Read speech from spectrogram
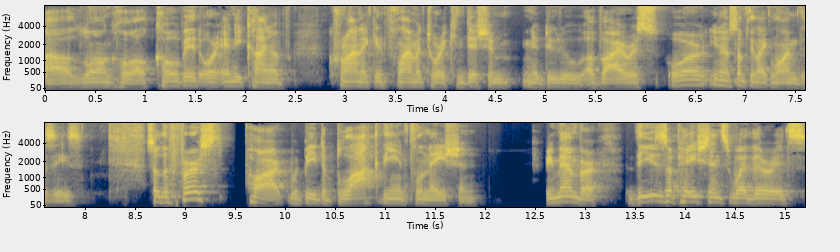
uh, long haul COVID or any kind of chronic inflammatory condition you know, due to a virus or you know something like Lyme disease. So the first part would be to block the inflammation. Remember, these are patients, whether it's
